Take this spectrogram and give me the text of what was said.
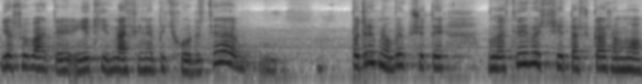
з'ясувати, які значення підходять? Це потрібно вивчити властивості, так скажемо,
